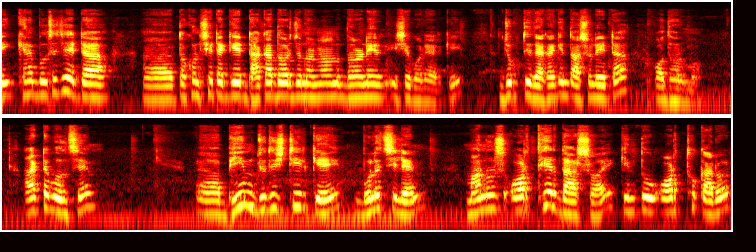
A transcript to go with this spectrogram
এইখানে বলছে যে এটা তখন সেটাকে ঢাকা দেওয়ার জন্য নানা ধরনের ইসে করে আর কি, যুক্তি দেখা কিন্তু আসলে এটা অধর্ম। আরেকটা বলছে ভীম যুধিষ্ঠিরকে বলেছিলেন মানুষ অর্থের দাস হয়, কিন্তু অর্থ কারোর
